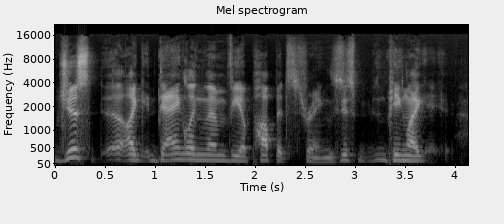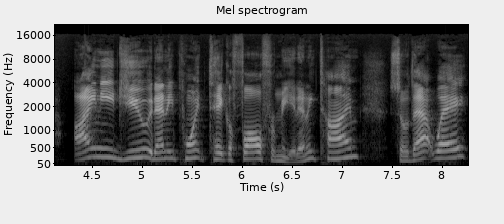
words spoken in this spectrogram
just uh, like dangling them via puppet strings, just being like, I need you at any point to take a fall for me at any time. So that way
